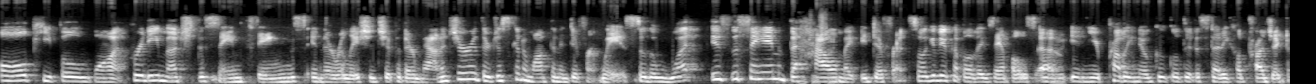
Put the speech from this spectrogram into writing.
all people want pretty much the same things in their relationship with their manager. They're just going to want them in different ways. So the what is the same, the how might be different. So I'll give you a couple of examples. Um. And you probably know Google did a study called Project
